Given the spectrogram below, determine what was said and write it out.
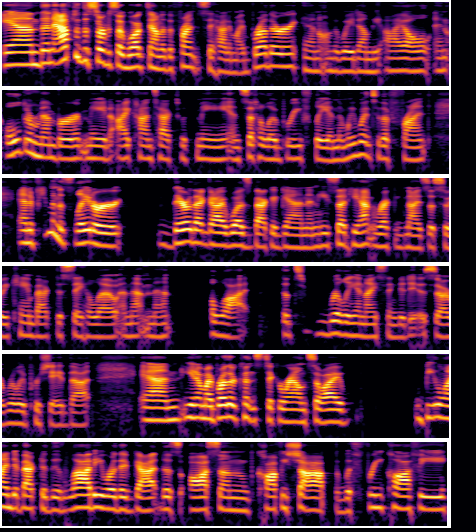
And then after the service, I walked down to the front to say hi to my brother. And on the way down the aisle, an older member made eye contact with me and said hello briefly. And then we went to the front. And a few minutes later, there that guy was back again. And he said he hadn't recognized us. So he came back to say hello. And that meant a lot. That's really a nice thing to do. So I really appreciate that. And, you know, my brother couldn't stick around. So I beelined it back to the lobby where they've got this awesome coffee shop with free coffee,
